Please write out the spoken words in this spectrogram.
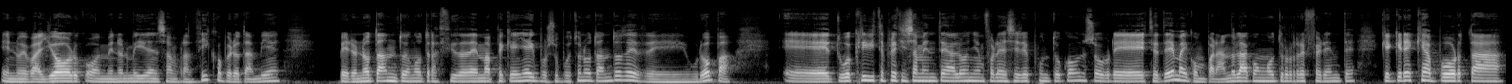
en Nueva York o en menor medida en San Francisco, pero también pero no tanto en otras ciudades más pequeñas y por supuesto no tanto desde Europa. Eh, tú escribiste precisamente a Loña en fuera de series.com sobre este tema y comparándola con otros referentes, ¿qué crees que aporta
